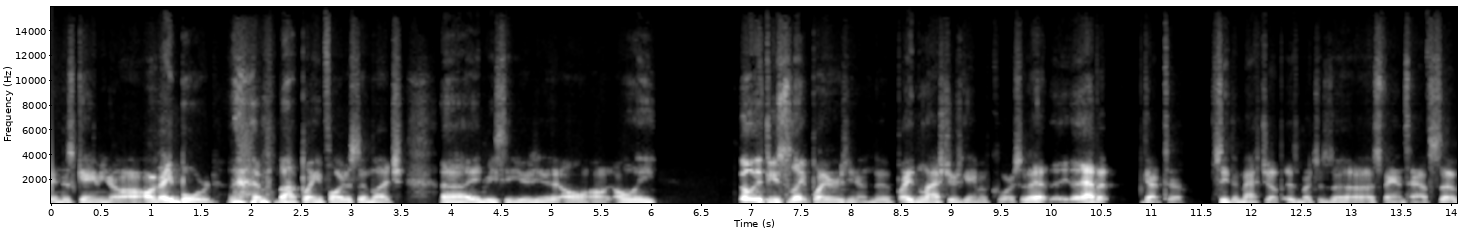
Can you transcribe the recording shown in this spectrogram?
in, this game? You know, are, are they bored by playing Florida so much uh, in recent years? You know, only only a few select players. You know, they played in last year's game, of course, so they, they haven't got to see the matchup as much as uh, us fans have. So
